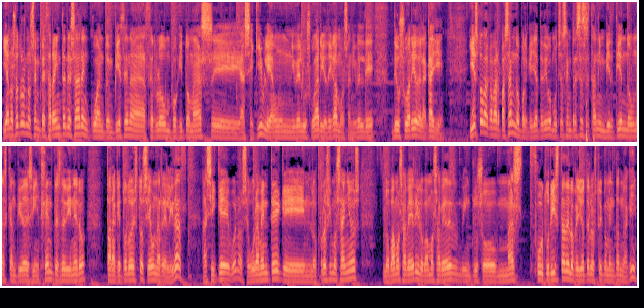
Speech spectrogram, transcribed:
y a nosotros nos empezará a interesar en cuanto empiecen a hacerlo un poquito más eh, asequible a un nivel usuario, digamos, a nivel de, de usuario de la calle. Y esto va a acabar pasando porque ya te digo, muchas empresas están invirtiendo unas cantidades ingentes de dinero para que todo esto sea una realidad. Así que, bueno, seguramente que en los próximos años lo vamos a ver y lo vamos a ver incluso más futurista de lo que yo te lo estoy comentando aquí.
